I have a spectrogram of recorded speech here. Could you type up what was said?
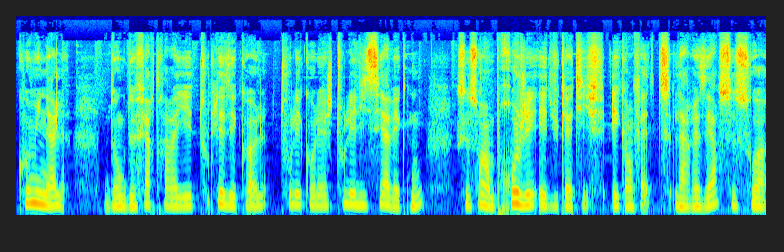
communal, donc de faire travailler toutes les écoles, tous les collèges, tous les lycées avec nous, que ce soit un projet éducatif et qu'en fait, la réserve, ce soit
